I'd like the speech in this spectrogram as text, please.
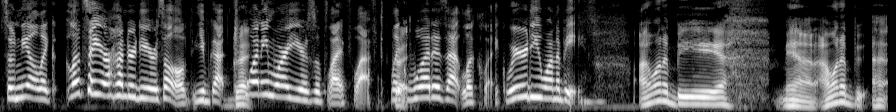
So Neil, like let's say you're 100 years old, you've got Great. 20 more years of life left. Like Great. what does that look like? Where do you want to be? I want to be, man, I want to be, I,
